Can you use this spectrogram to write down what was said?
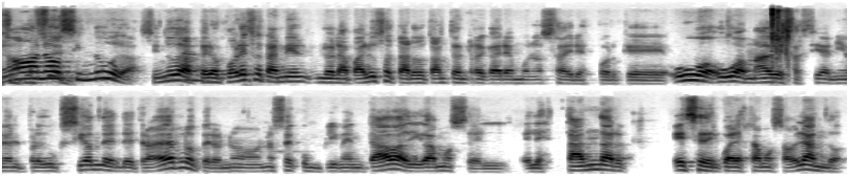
no, no, sin duda, sin duda, pero por eso también Lollapalooza tardó tanto en recaer en Buenos Aires, porque hubo, hubo amagues así a nivel producción de, traerlo, pero no, no se cumplimentaba, digamos, el, el estándar ese del cual estamos hablando.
